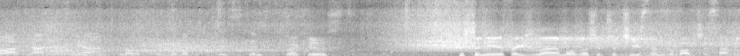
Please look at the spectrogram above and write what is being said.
Atrakcja, którą chcę zobaczyć wszyscy. Tak jest. Jeszcze nie jest tak źle, można się przecisnąć, zobaczcie sami.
